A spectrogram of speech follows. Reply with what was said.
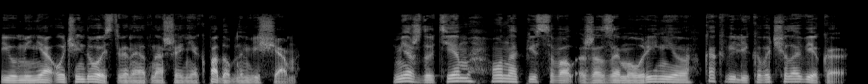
и у меня очень двойственное отношение к подобным вещам. Между тем, он описывал Жозе Мауриньо как великого человека,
